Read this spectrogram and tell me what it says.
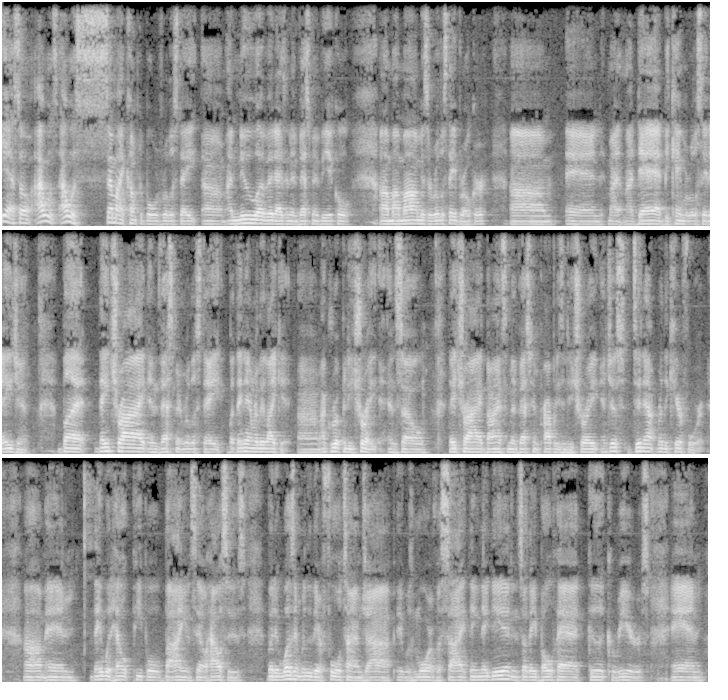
Yeah, so I was I was semi comfortable with real estate. Um, I knew of it as an investment vehicle. Uh, my mom is a real estate broker, um, and my my dad became a real estate agent. But they tried investment real estate, but they didn't really like it. Um, I grew up in Detroit, and so they tried buying some investment properties in Detroit, and just did not really care for it. Um, and they would help people buy and sell houses, but it wasn't really their full time job. It was more of a side thing they did. And so they both had good careers. And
